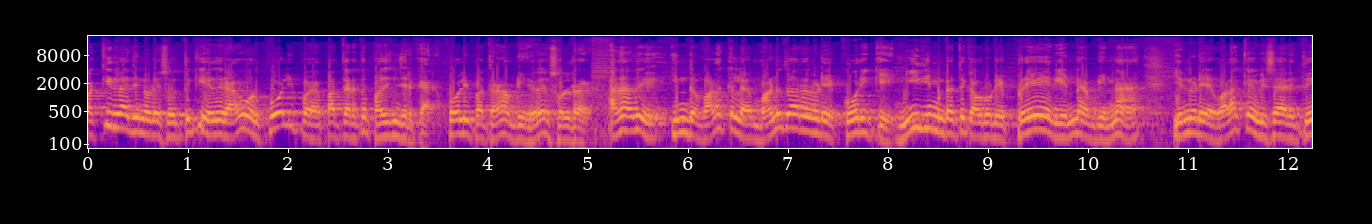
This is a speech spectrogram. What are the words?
பக்கீர்ராஜனுடைய சொத்துக்கு எதிராக ஒரு போலி ப பத்திரத்தை பதிஞ்சிருக்கார். போலி பத்திரம் அப்படிங்கிறத சொல்கிறார் அதாவது இந்த வழக்கில் மனுதாரருடைய கோரிக்கை நீதிமன்றத்துக்கு அவருடைய பிரேயர் என்ன அப்படின்னா என்னுடைய வழக்கை விசாரித்து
